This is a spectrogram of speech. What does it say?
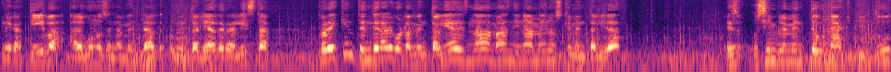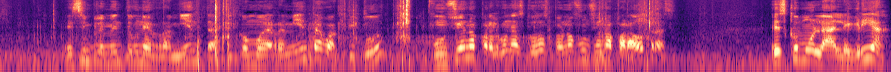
negativa, algunos en la mentalidad realista, pero hay que entender algo, la mentalidad es nada más ni nada menos que mentalidad. Es simplemente una actitud, es simplemente una herramienta. Y como herramienta o actitud, funciona para algunas cosas, pero no funciona para otras. Es como la alegría.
